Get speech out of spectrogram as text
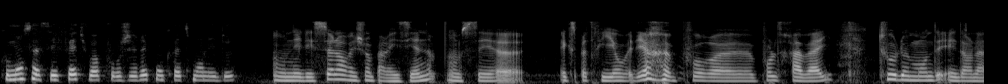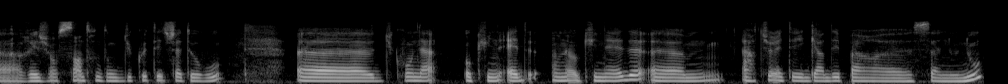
Comment ça s'est fait, tu vois, pour gérer concrètement les deux? On est les seuls en région parisienne. On s'est expatriés, on va dire, pour, euh, pour le travail. Tout le monde est dans la région centre, donc du côté de Châteauroux. Euh, du coup, on n'a aucune aide. On n'a aucune aide. Euh, Arthur était gardé par sa nounou.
